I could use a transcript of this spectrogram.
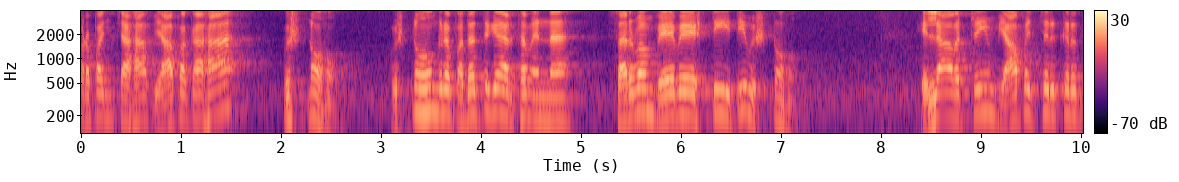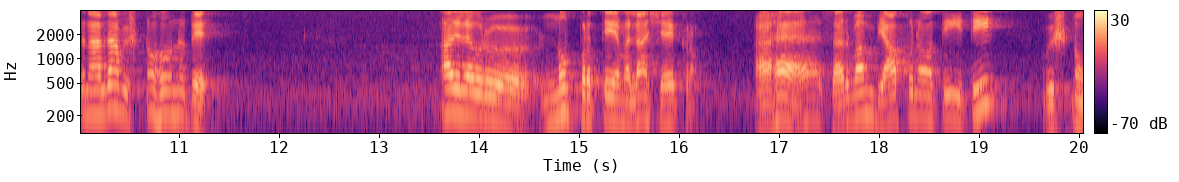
பிரபஞ்சா வியாபகா விஷ்ணு விஷ்ணுங்கிற பதத்துக்கே அர்த்தம் என்ன? சர்வம் வேவேஷ்டி இது விஷ்ணு எல்லாவற்றையும் வியாபிச்சிருக்கிறதுனால தான் விஷ்ணுன்னு பேர். அதில் ஒரு நு பிரத்யமெல்லாம் சேர்க்குறோம். ஆக சர்வம் வியாப்னோத்தி இது விஷ்ணு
